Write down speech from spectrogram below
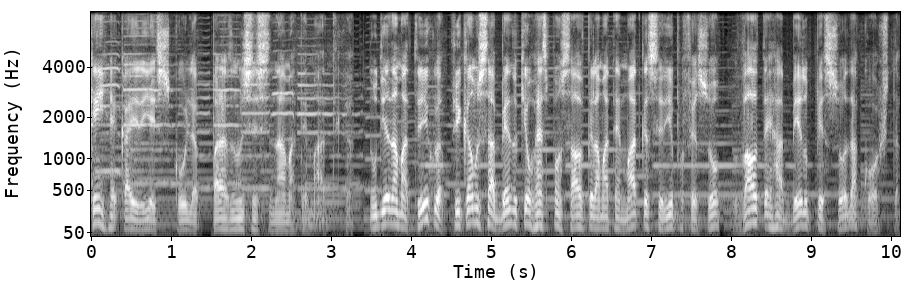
quem recairia a escolha para nos ensinar matemática. No dia da matrícula, ficamos sabendo que o responsável pela matemática seria o professor Walter Rabelo Pessoa da Costa,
